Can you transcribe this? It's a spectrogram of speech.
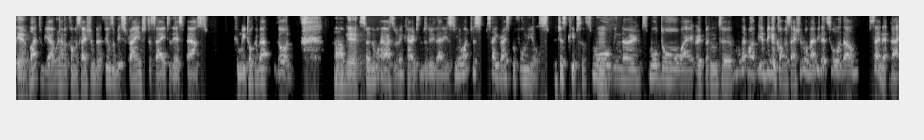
yeah. like to be able to have a conversation, but it feels a bit strange to say to their spouse, "Can we talk about God?" Um, yeah. So the way I sort of encourage them to do that is, you know what, just say grace before meals. It just keeps a small mm. window, small doorway open to, well, that might be a bigger conversation, or maybe that's all that they'll say that day.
